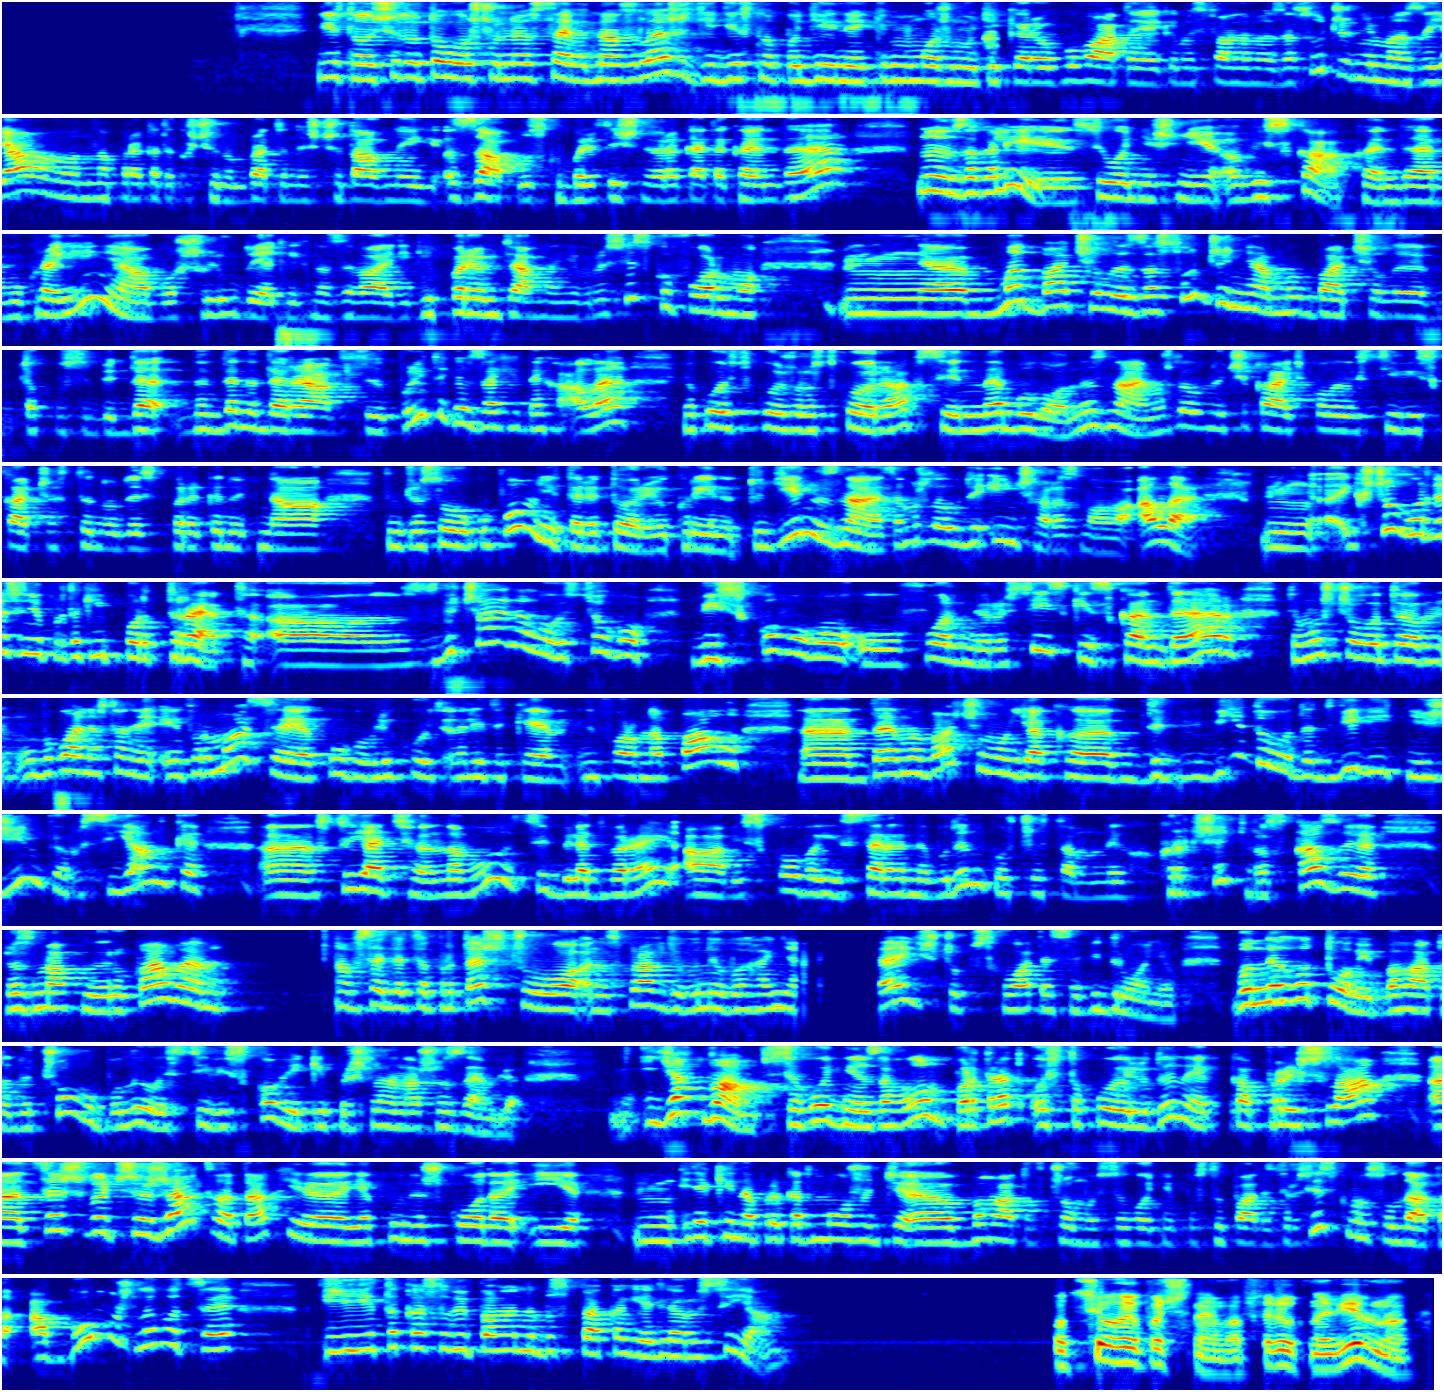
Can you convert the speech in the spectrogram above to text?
Дійсно, щодо того, що не все від нас залежить, є дійсно події, на які ми можемо тільки реагувати якимись певними засудженнями, заявами. Наприклад, якщо брати нещодавний запуск балістичної ракети КНДР. Ну і взагалі сьогоднішні війська КНДР в Україні або ж люди, яких називають, які перевдягнені в російську форму. Ми бачили засудження, ми бачили таку собі де де не де реакцію політиків західних, але якоїсь такої жорсткої реакції не було. Не знаю, можливо, вони чекають, коли ці війська частину десь перекинуть на тимчасово окупованій території України, тоді не знаю, це можливо буде інша розмова. Але якщо говорити сьогодні про такий портрет е, звичайного ось цього військового у формі російській з КНДР, тому що от ем, буквально остання інформація, яку публікують аналітики Інформнапал, е, де ми бачимо, як е, відео, де дві літні жінки, росіянки, стоять на вулиці біля дверей, а військовий середини будинку щось там в них кричить, розказує, розмахує руками. А все йдеться про те, що насправді вони виганяють людей, щоб сховатися від дронів, бо не готові багато до чого були ось ці військові, які прийшли на нашу землю. Як вам сьогодні загалом портрет ось такої людини, яка прийшла? Це швидше жертва, так яку не шкода, і які, наприклад, можуть е, багато в чому сьогодні поступатись російському солдату, або можливо, це і така собі певна небезпека є для росіян. От цього і почнемо. Абсолютно вірно,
